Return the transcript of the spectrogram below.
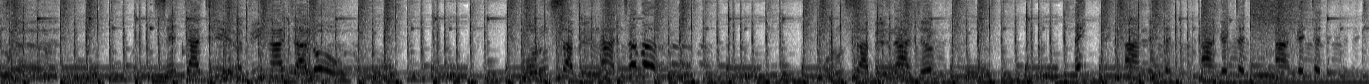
village, c'est-à-dire Vina Diallo, Morusa Benateb, Morusa Benateb, Hey, Angetet, Angetet, Angetet.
